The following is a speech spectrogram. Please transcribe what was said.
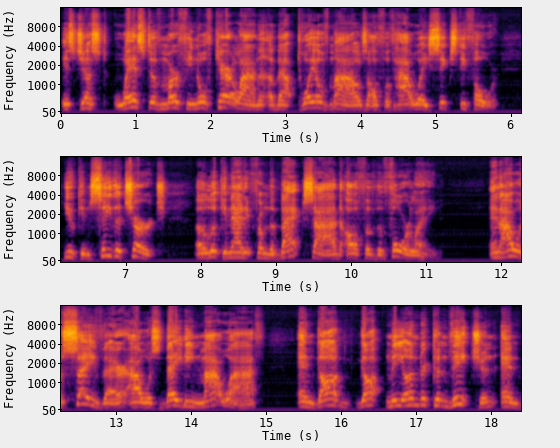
It's just west of Murphy, North Carolina, about 12 miles off of Highway 64. You can see the church uh, looking at it from the backside off of the four lane. And I was saved there. I was dating my wife, and God got me under conviction and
